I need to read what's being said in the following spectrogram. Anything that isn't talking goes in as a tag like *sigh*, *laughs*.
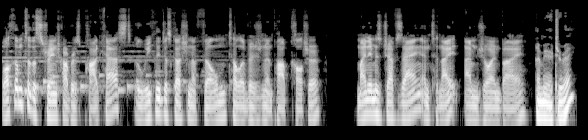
Welcome to the Strange Harbors podcast, a weekly discussion of film, television, and pop culture. My name is Jeff Zhang, and tonight I'm joined by Amir Toure.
